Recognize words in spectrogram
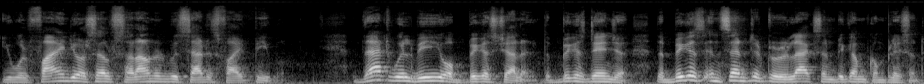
you will find yourself surrounded with satisfied people. That will be your biggest challenge, the biggest danger, the biggest incentive to relax and become complacent.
